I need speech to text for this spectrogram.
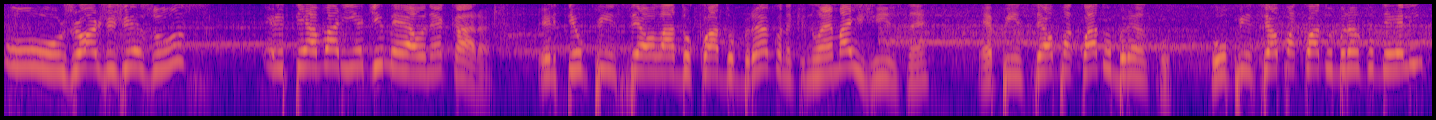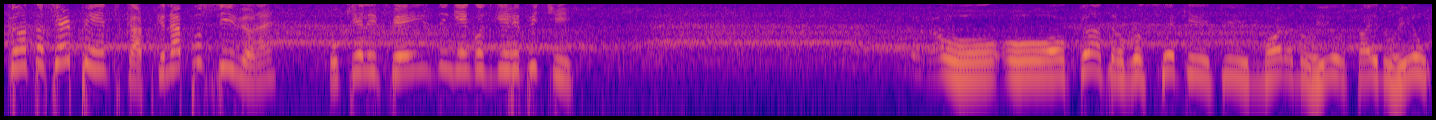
o Jorge Jesus, ele tem a varinha de mel, né, cara? Ele tem o pincel lá do quadro branco, né, que não é mais giz, né? É pincel para quadro branco. O pincel para quadro branco dele encanta serpentes, cara, porque não é possível, né? O que ele fez, ninguém conseguiu repetir. O, o Alcântara, você que, que mora no Rio, tá aí no Rio,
